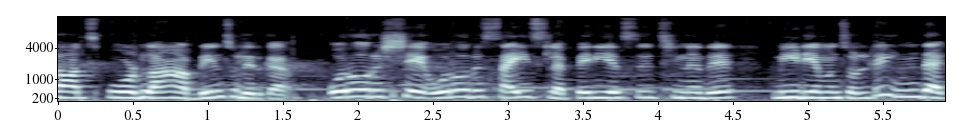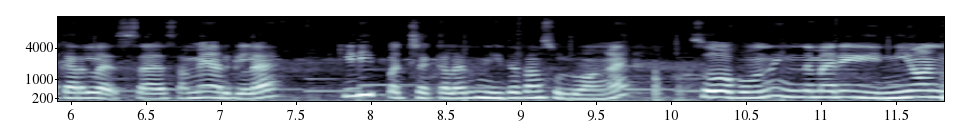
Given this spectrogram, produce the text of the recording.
டாட்ஸ் போடலாம் அப்படின்னு சொல்லியிருக்கேன். ஒரு ஒரு ஷே ஒரு ஒரு சைஸில் பெரியசு சின்னது மீடியம்னு சொல்லிட்டு இந்த கலரில் ச செம்மையாக இருக்குல்ல? கிளி பச்சை கலர்னு இதை தான் சொல்லுவாங்க. ஸோ அப்போ வந்து இந்த மாதிரி நியான்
